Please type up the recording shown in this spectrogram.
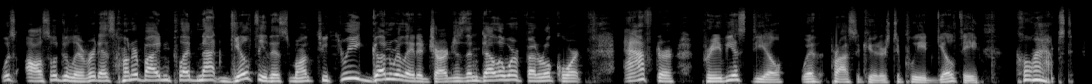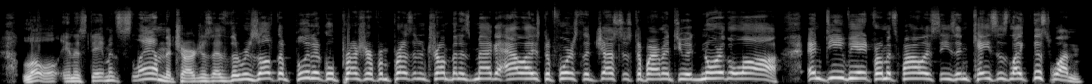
was also delivered as Hunter Biden pled not guilty this month to three gun related charges in Delaware federal court after previous deal with prosecutors to plead guilty collapsed. Lowell, in a statement, slammed the charges as the result of political pressure from President Trump and his MAGA allies to force the Justice Department to ignore the law and deviate from its policies in cases like this one.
